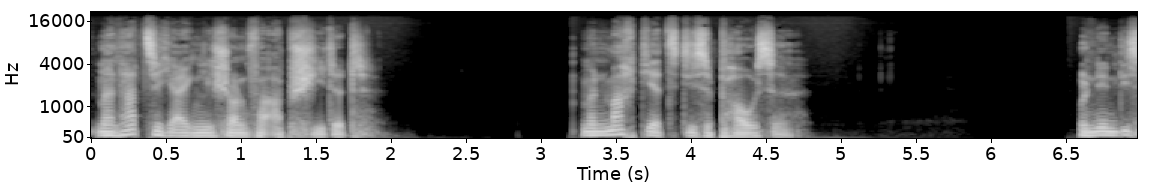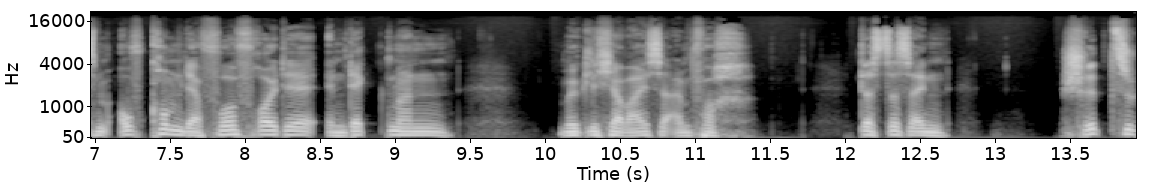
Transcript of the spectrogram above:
man hat sich eigentlich schon verabschiedet. Man macht jetzt diese Pause. Und in diesem Aufkommen der Vorfreude entdeckt man möglicherweise einfach, dass das ein Schritt zu,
